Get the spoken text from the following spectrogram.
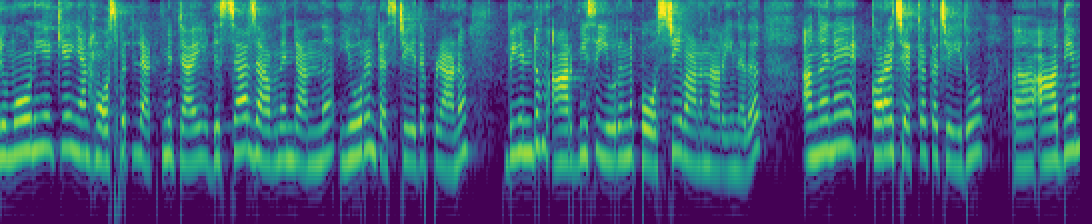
ന്യൂമോണിയയ്ക്ക് ഞാൻ ഹോസ്പിറ്റലിൽ അഡ്മിറ്റായി ഡിസ്ചാർജ് ആവുന്നതിന്റെ അന്ന് യൂറിൻ ടെസ്റ്റ് ചെയ്തപ്പോഴാണ് വീണ്ടും ആർ ബി സി യൂറിന് പോസിറ്റീവ് ആണെന്ന് അറിയുന്നത്. അങ്ങനെ കുറേ ചെക്കൊക്കെ ചെയ്തു. ആദ്യം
